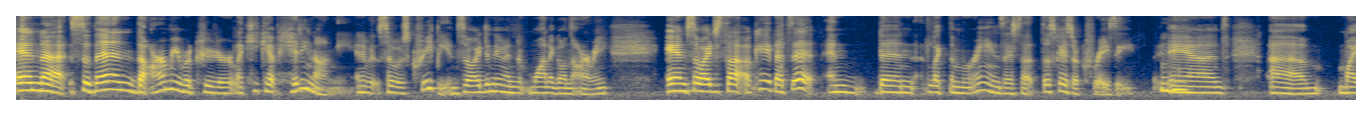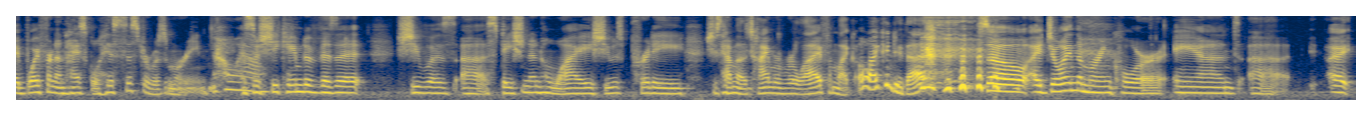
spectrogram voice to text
And uh, so then the army recruiter, like he kept hitting on me, and it was, so it was creepy. And so I didn't even want to go in the army. And so I just thought, okay, that's it. And then like the Marines, I thought those guys are crazy. Mhm. And um, my boyfriend in high school, his sister was a Marine. Oh, wow. And so she came to visit. She was uh, stationed in Hawaii. She was pretty. She's having the time of her life. I'm like, oh, I can do that. so I joined the Marine Corps, and uh, I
